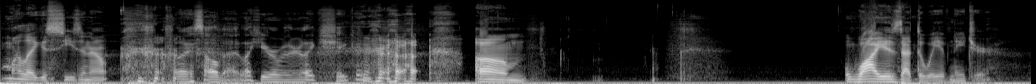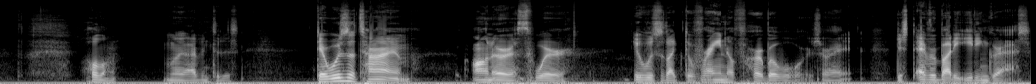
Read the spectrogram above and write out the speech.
my leg is seizing out. I saw that. Like you're over there, like shaking. um, why is that the way of nature? Hold on, I'm gonna dive into this. There was a time on Earth where it was like the reign of herbivores, right? Just everybody eating grass.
